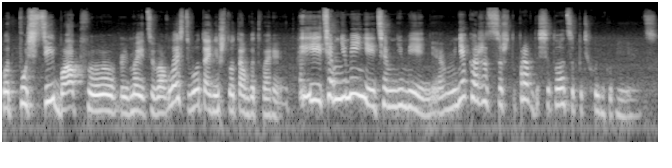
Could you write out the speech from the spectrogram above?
вот пусти баб, э, понимаете, во власть, вот они что там вытворяют. И тем не менее, тем не менее, мне кажется, что, правда, ситуация потихоньку меняется.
